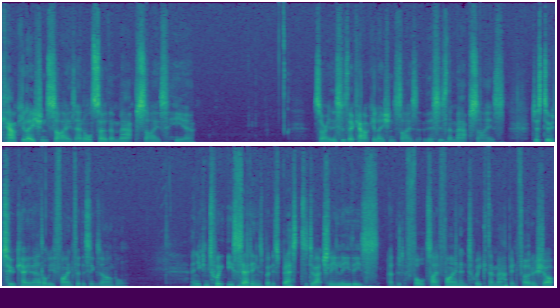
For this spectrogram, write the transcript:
calculation size and also the map size here. Sorry, this is the calculation size, this is the map size. Just do 2K, that'll be fine for this example. And you can tweak these settings, but it's best to, to actually leave these at the defaults I find and tweak the map in Photoshop.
